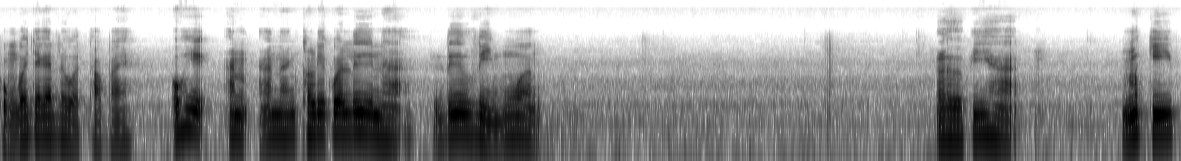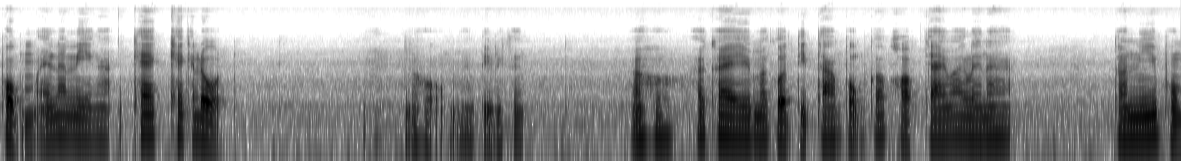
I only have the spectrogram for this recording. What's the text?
ผมก็จะกระโดดต่อไป โอ้ย อันอันนั้นเขาเรียกว่าลื่นฮะ ลื่นสีม่วง เออพี่ฮะ เมื่อกี้ผมไอ้นั่นเองฮะ แค่แค่กระโดด โอ้โหไม่ปีไม่ขึ้นโอ้โหถ้าใครมากดติดตามผมก็ขอบใจมากเลยนะฮะตอนนี้ผม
